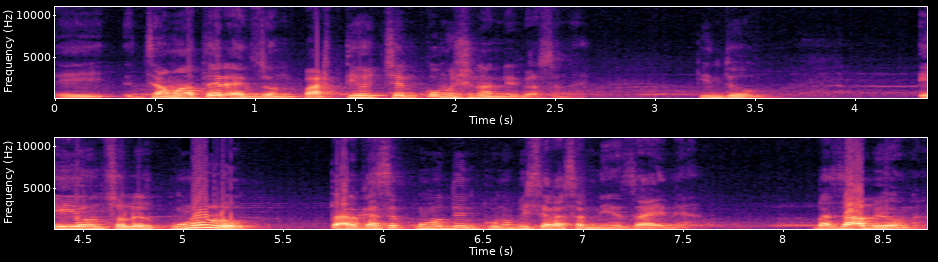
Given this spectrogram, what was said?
এই জামাতের একজন প্রার্থী হচ্ছেন কমিশনার নির্বাচনে। কিন্তু এই অঞ্চলের কোনো লোক তার কাছে কোনো দিন কোনো বিচার আচার নিয়ে যায় না বা যাবেও না।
